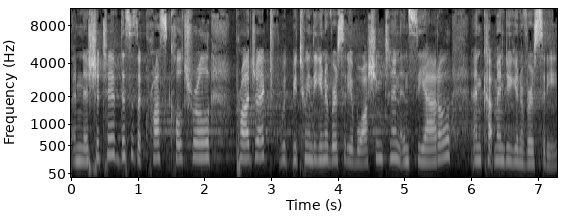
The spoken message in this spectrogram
Initiative. This is a cross cultural project with, between the University of Washington in Seattle and Kathmandu University.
